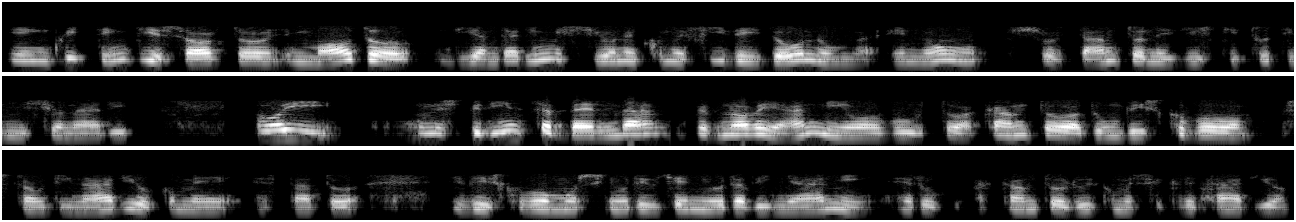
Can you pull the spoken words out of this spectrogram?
e in quei tempi è sorto il modo di andare in missione come fidei donum e non soltanto negli istituti missionari. Poi un'esperienza bella per nove anni ho avuto accanto ad un vescovo straordinario come è stato il vescovo Monsignor Eugenio Ravignani, ero accanto a lui come segretario.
